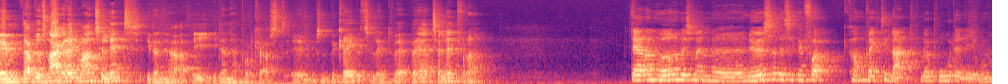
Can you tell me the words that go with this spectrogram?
Øhm, der er blevet snakket rigtig meget om talent i den her, i, i den her podcast. Øhm, sådan begrebet talent. Hvad, hvad er talent for dig? Der er der noget, hvis man øh, nørser det, så kan folk komme rigtig langt ved at bruge den evne.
